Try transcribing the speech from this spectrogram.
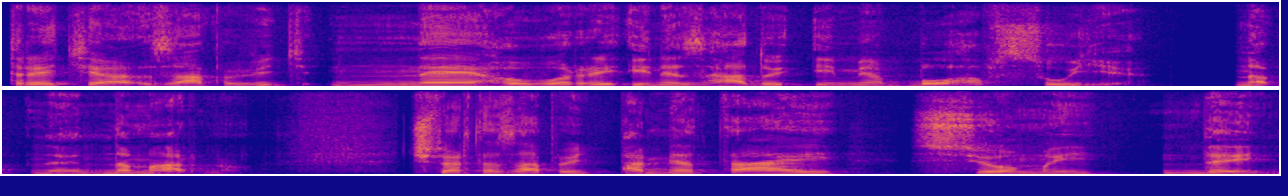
Третя заповідь не говори і не згадуй ім'я Бога всує на- е, намарно. Четверта заповідь пам'ятай сьомий день.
